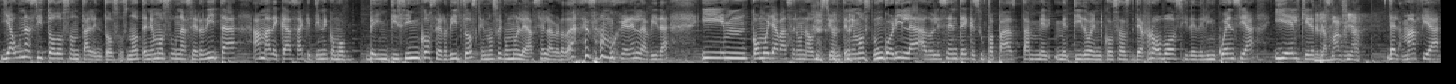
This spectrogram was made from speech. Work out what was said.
y aún así todos son talentosos, ¿no? Tenemos una cerdita, ama de casa, que tiene como 25 cerditos, que no sé cómo le hace, la verdad, esa mujer en la vida, y mmm, cómo ya va a ser una audición. Tenemos un gorila adolescente que su papá está me metido en cosas de robos y de delincuencia, y él quiere... De la mafia. De la mafia,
